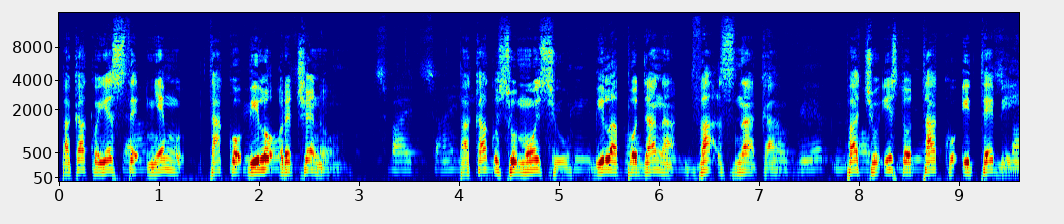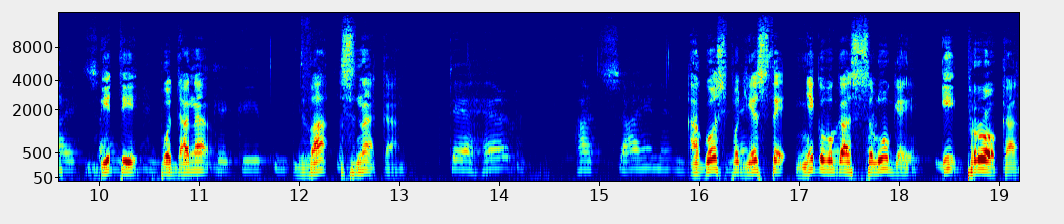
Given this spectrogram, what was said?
Pa kako jeste njemu tako bilo rečeno, pa kako su Mojsiju bila podana dva znaka, pa ću isto tako i tebi biti podana dva znaka. A gospod jeste njegovoga sluge i proroka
